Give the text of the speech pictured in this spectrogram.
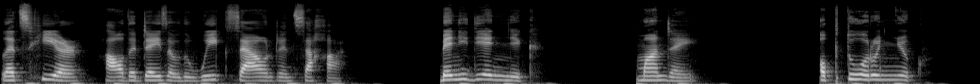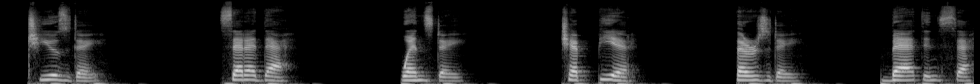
Let's hear how the days of the week sound in Sakha. Benidyennik Monday. Optorunyuk Tuesday. Serede Wednesday. Chepir Thursday. Betinse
